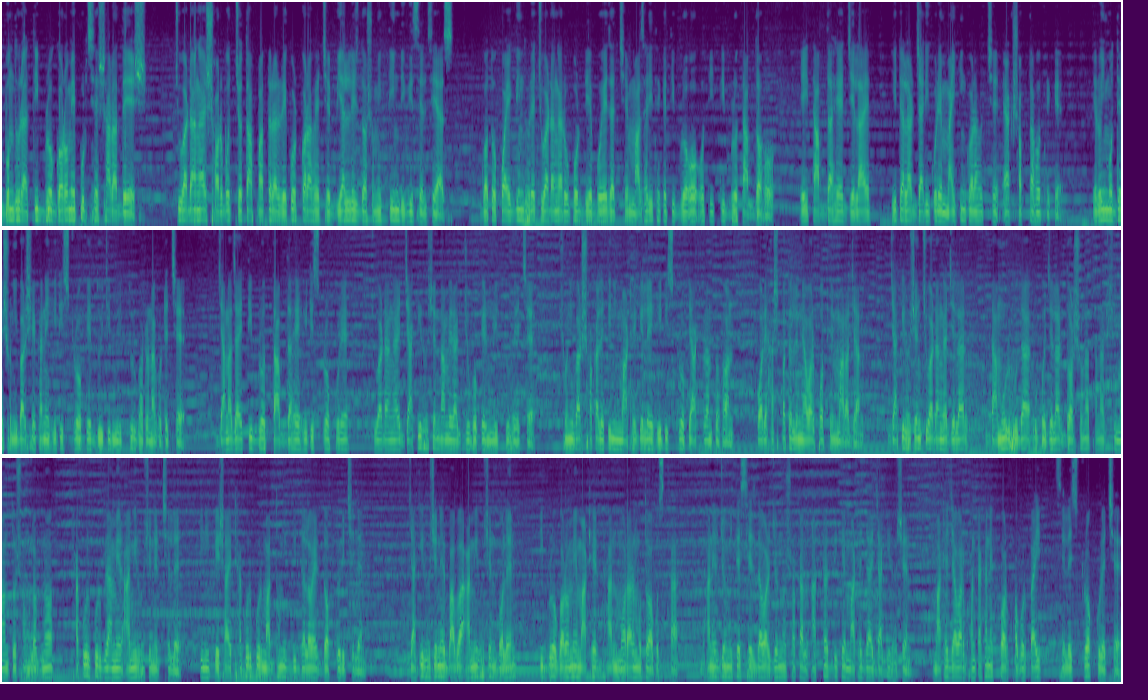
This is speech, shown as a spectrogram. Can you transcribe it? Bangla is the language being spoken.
বন্ধুরা, তীব্র গরমে পুড়ছে সারা দেশ। চুয়াডাঙ্গায় সর্বোচ্চ তাপমাত্রা রেকর্ড করা হয়েছে বিয়াল্লিশ দশমিক তিন ডিগ্রি সেলসিয়াস। গত কয়েকদিন ধরে চুয়াডাঙ্গার উপর দিয়ে বয়ে যাচ্ছে মাঝারি থেকে তীব্র ও অতি তীব্র তাপদাহ। এই তাপদাহে জেলায় হিট অ্যালার্ট জারি করে মাইকিং করা হচ্ছে এক সপ্তাহ থেকে। এরই মধ্যে শনিবার সেখানে হিট স্ট্রোকের দুইটি মৃত্যুর ঘটনা ঘটেছে। জানা যায়, তীব্র তাপদাহে হিট স্ট্রোক করে চুয়াডাঙ্গায় জাকির হোসেন নামের এক যুবকের মৃত্যু হয়েছে। শনিবার সকালে তিনি মাঠে গেলে হিট স্ট্রোকে আক্রান্ত হন। পরে হাসপাতালে নেওয়ার পথে মারা যান। জাকির হোসেন চুয়াডাঙ্গা জেলার দামুরহুদা উপজেলার দর্শনা থানার সীমান্ত সংলগ্ন ঠাকুরপুর গ্রামের আমির হোসেনের ছেলে। তিনি পেশায় ঠাকুরপুর মাধ্যমিক বিদ্যালয়ের দপ্তরি ছিলেন। জাকির হোসেনের বাবা আমির হোসেন বলেন, তীব্র গরমে মাঠের ধান মরার মতো অবস্থা। ধানের জমিতে সেচ দেওয়ার জন্য সকাল আটটার দিকে মাঠে যায় জাকির হোসেন। মাঠে যাওয়ার ঘণ্টাখানেক পর খবর পাই ছেলে স্ট্রোক করেছে।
